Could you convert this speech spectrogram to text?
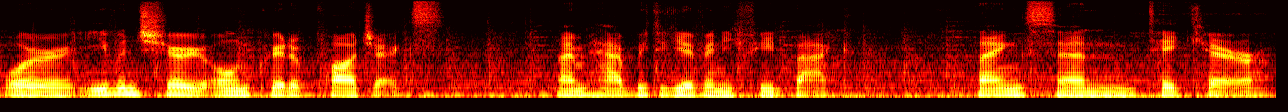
or even share your own creative projects. I'm happy to give any feedback. Thanks and take care.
